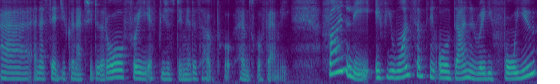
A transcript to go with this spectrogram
Uh, and I said you can actually do that all free if you're just doing it as a homeschool, homeschool family. Finally, if you want something all done and ready for you,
